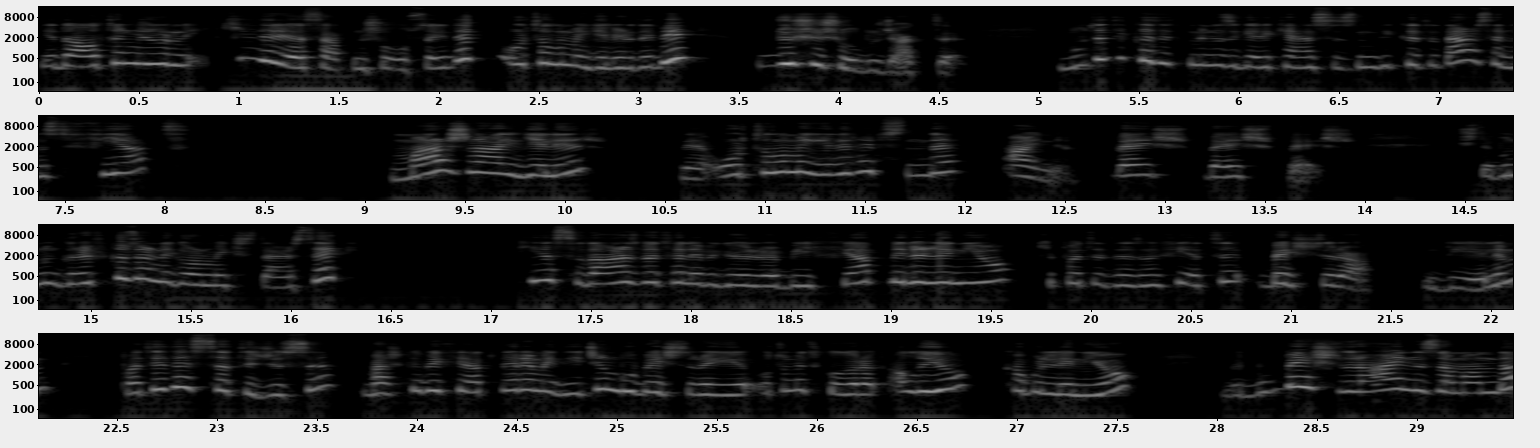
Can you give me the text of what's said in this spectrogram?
Ya da 6. ürünü 2 liraya satmış olsaydık ortalama gelirde bir düşüş olacaktı. Burada dikkat etmeniz gereken sizin dikkat ederseniz fiyat, marjinal gelir ve ortalama gelir hepsinde aynı. 5, 5, 5. İşte bunu grafik üzerinde görmek istersek piyasada arz ve talebi göre bir fiyat belirleniyor ki patatesin fiyatı 5 lira diyelim. Patates satıcısı başka bir fiyat veremediği için bu 5 lirayı otomatik olarak alıyor, kabulleniyor. Ve bu 5 lira aynı zamanda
